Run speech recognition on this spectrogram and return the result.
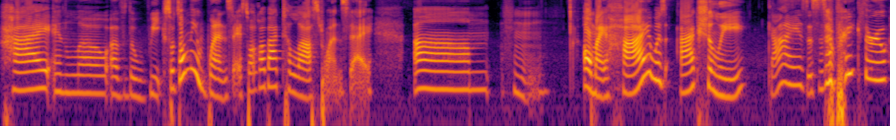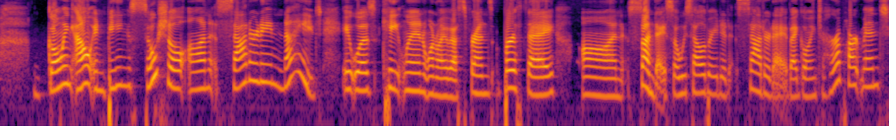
high and low of the week. So it's only Wednesday. So I'll go back to last Wednesday. Um, hmm. Oh, my high was actually, guys, this is a breakthrough going out and being social on Saturday night. It was Caitlin, one of my best friends' birthday on Sunday. So we celebrated Saturday by going to her apartment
